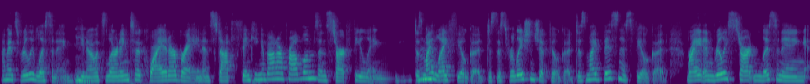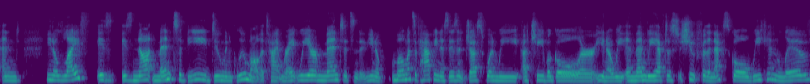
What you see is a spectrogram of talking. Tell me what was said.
I mean, it's really listening. You mm. know, it's learning to quiet our brain and stop thinking about our problems and start feeling. Does my mm. life feel good? Does this relationship feel good? Does my business feel good? Right. And really start listening and you know life is is not meant to be doom and gloom all the time right we are meant it's you know moments of happiness isn't just when we achieve a goal or you know we and then we have to shoot for the next goal we can live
